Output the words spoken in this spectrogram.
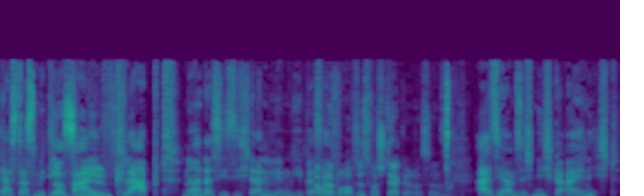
dass das mit dem Das Wein hilft. klappt, ne, dass sie sich dann irgendwie besser Aber da braucht es was Stärkeres, oder? also, sie haben sich nicht geeinigt.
